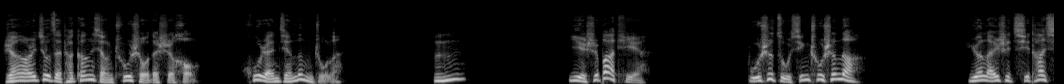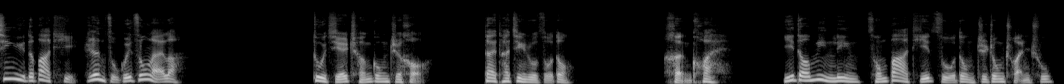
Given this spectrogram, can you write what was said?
然而就在他刚想出手的时候，忽然间愣住了。嗯，也是霸体，不是祖星出生的，原来是其他星域的霸体认祖归宗来了。渡劫成功之后，带他进入祖洞。很快，一道命令从霸体祖洞之中传出。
